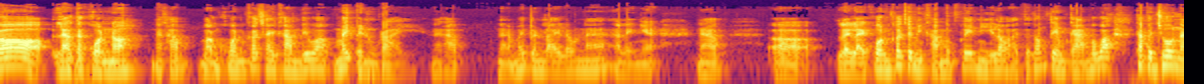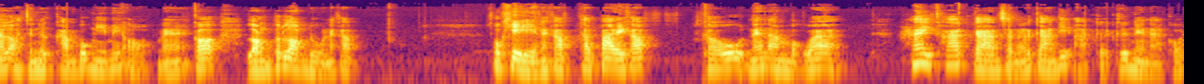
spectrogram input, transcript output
ก็แล้วแต่คนเนาะนะครับ บางคนก็ใช้คำที่ว่าไม่เป็นไรนะครับนะไม่เป็นไรแล้วนะอะไรเงี้ยนะครับ หลาย ๆ คนก็จะมีคำประเภทนี้เราอาจจะต้องเตรียมการเพราะว่าถ้าเป็นช่วงนั้นเราอาจจะนึกคำพวกนี้ไม่ออกนะก็ลองทดลองดูนะครับ โอเคนะครับ ถัดไปครับเขาแนะนำบอกว่าให้คาดการสถานการณ์ที่อาจเกิดขึ้นในอนาคต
